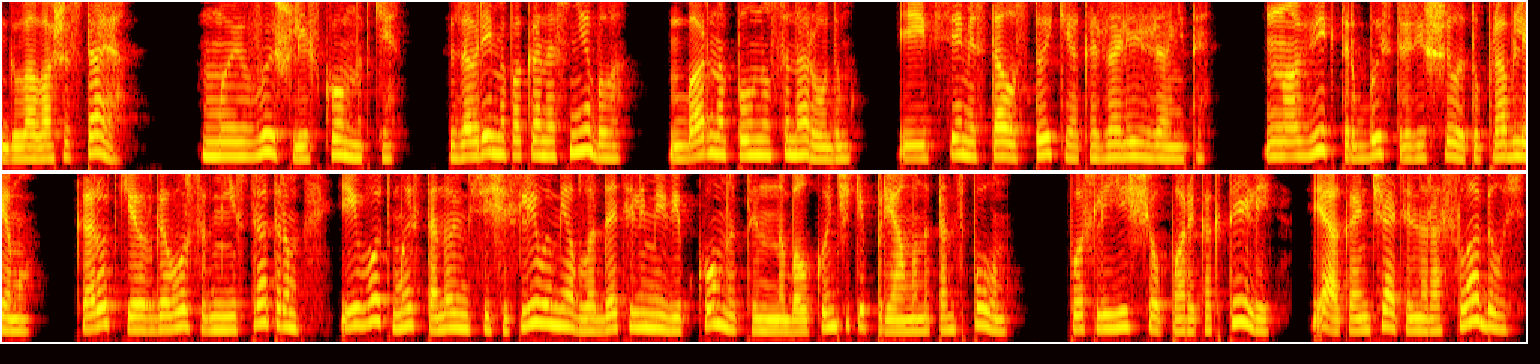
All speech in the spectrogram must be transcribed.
Глава шестая. Мы вышли из комнатки. За время, пока нас не было, бар наполнился народом, и все места у стойки оказались заняты. Но Виктор быстро решил эту проблему. Короткий разговор с администратором, и вот мы становимся счастливыми обладателями вип-комнаты на балкончике прямо над танцполом. После еще пары коктейлей я окончательно расслабилась,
